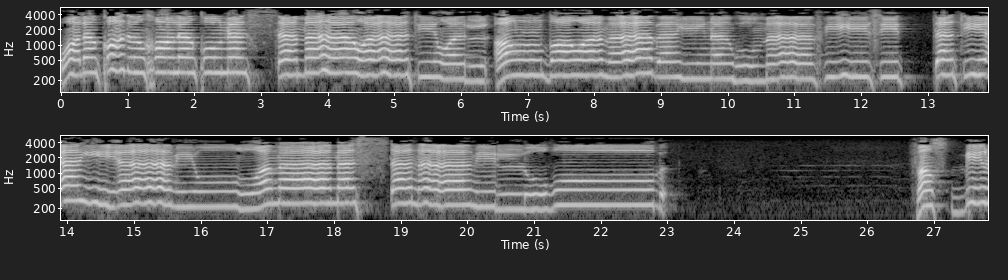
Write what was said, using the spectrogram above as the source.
وَلَقَدْ خَلَقْنَا السَّمَاوَاتِ وَالْأَرْضَ وَمَا بَيْنَهُمَا فِي سِتَّةِ أَيَّامٍ وَمَا مَسَّنَا مِن لُّغُوبٍ. فاصبر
